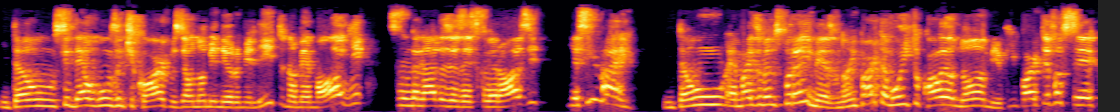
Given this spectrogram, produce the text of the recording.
Então, se der alguns anticorpos, é o nome neuromelito, nome é MOG, se não der nada, às vezes é esclerose, e assim vai. Então, é mais ou menos por aí mesmo. Não importa muito qual é o nome, o que importa é você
